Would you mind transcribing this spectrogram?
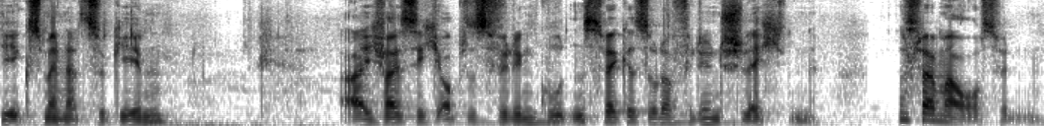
die X-Männer zu geben. Aber ich weiß nicht, ob das für den guten Zweck ist oder für den schlechten. Das werden wir rausfinden.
